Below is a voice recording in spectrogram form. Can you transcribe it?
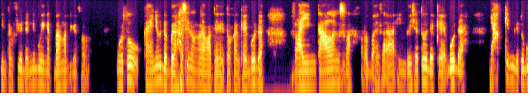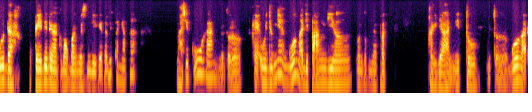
interview dan ini gue inget banget gitu. Gue tuh kayaknya udah berhasil ngelewatin itu kan kayak gue udah flying colors lah kalau bahasa Inggrisnya tuh udah kayak gue udah yakin gitu gue udah pede dengan kemampuan gue sendiri tapi ternyata masih kurang gitu loh. Kayak ujungnya gue nggak dipanggil untuk dapat kerjaan itu gitu loh. Gue nggak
